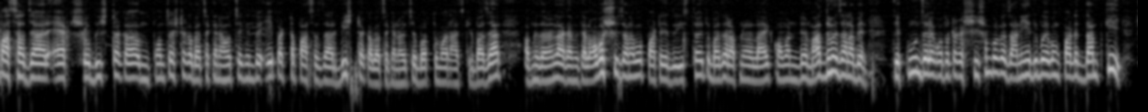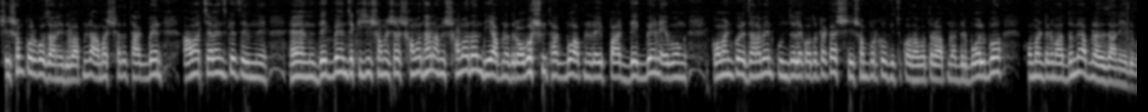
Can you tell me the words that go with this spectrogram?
পাঁচ হাজার একশো বিশ টাকা পঞ্চাশ টাকা বেচা কেনা হচ্ছে কিন্তু এই পাটটা পাঁচ হাজার বিশ টাকা বেচা কেনা হচ্ছে বর্তমান আজকের বাজার। আপনি জানালে আগামীকাল অবশ্যই জানাব পাটের স্থায়িত বাজার। আপনারা লাইক কমেন্টের মাধ্যমে জানাবেন যে কোন জেলায় কত টাকা সে সম্পর্কে জানিয়ে দেবো এবং পাটের দাম কি সে সম্পর্কেও জানিয়ে দেবো। আপনারা আমার সাথে থাকবেন আমার চ্যালেঞ্জকে হ্যাঁ, দেখবেন যে কৃষি সমস্যার সমাধান আমি সমাধান দিয়ে আপনাদের অবশ্যই থাকব। আপনারা এই পাট দেখবেন এবং কমেন্ট করে জানাবেন কোন জেলায় কত টাকা সে সম্পর্কেও কিছু কথাবার্তা আপনাদের বলব। কমেন্টের মাধ্যমে আপনারা জানিয়ে দেবো।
